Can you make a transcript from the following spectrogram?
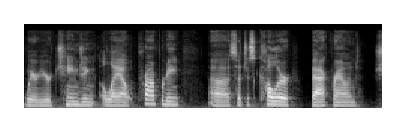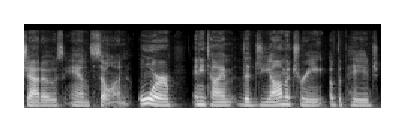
where you're changing a layout property, uh, such as color, background, shadows, and so on. Or anytime the geometry of the page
